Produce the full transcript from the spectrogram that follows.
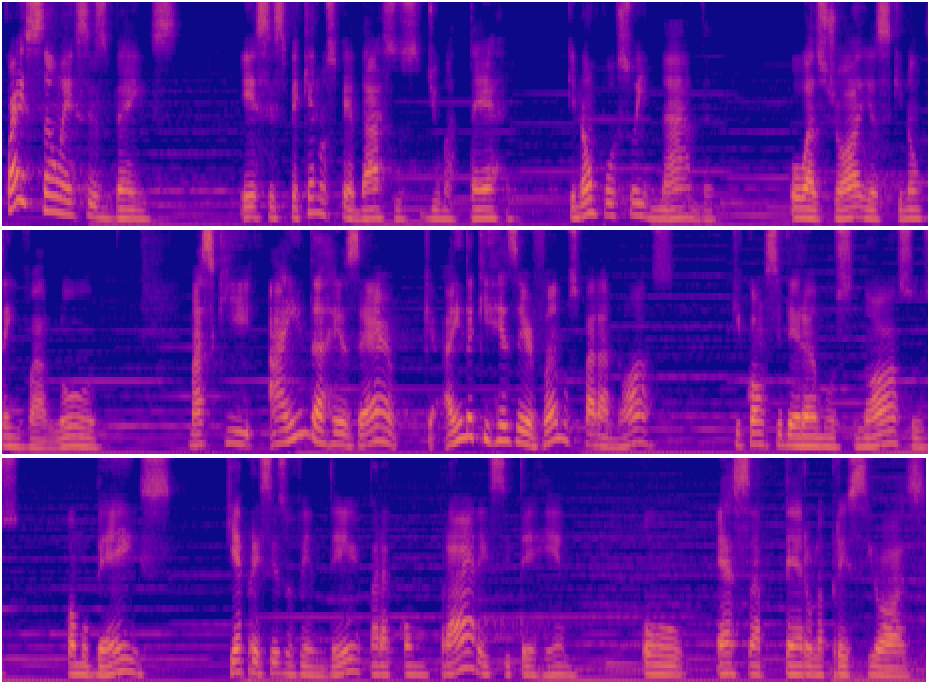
Quais são esses bens? esses pequenos pedaços de uma terra que não possui nada, ou as joias que não têm valor, mas que ainda reserva, ainda que reservamos para nós, que consideramos nossos como bens, que é preciso vender para comprar esse terreno ou essa pérola preciosa.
